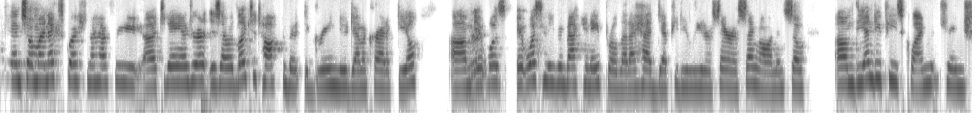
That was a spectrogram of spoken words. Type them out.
Okay, and so my next question I have for you uh, today, Andrea, is I would like to talk about the Green New Democratic Deal. Um, sure. It was it wasn't even back in April that I had Deputy Leader Sara Singh on, and so um, the NDP's climate change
